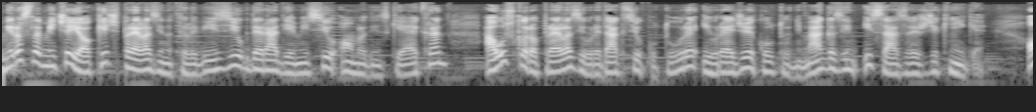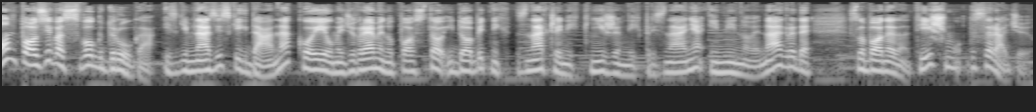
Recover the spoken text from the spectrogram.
Miroslav Mića Jokić prelazi na televiziju gde radi emisiju Omladinski ekran, a uskoro prelazi u redakciju kulture i uređuje kulturni magazin i sazvežđe knjige. On poziva svog druga iz gimnazijskih dana, koji je umeđu vremenu postao i dobitnih značajnih književnih priznanja i Ninove nagrade, Slobodana Tišmu, da sarađuju.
